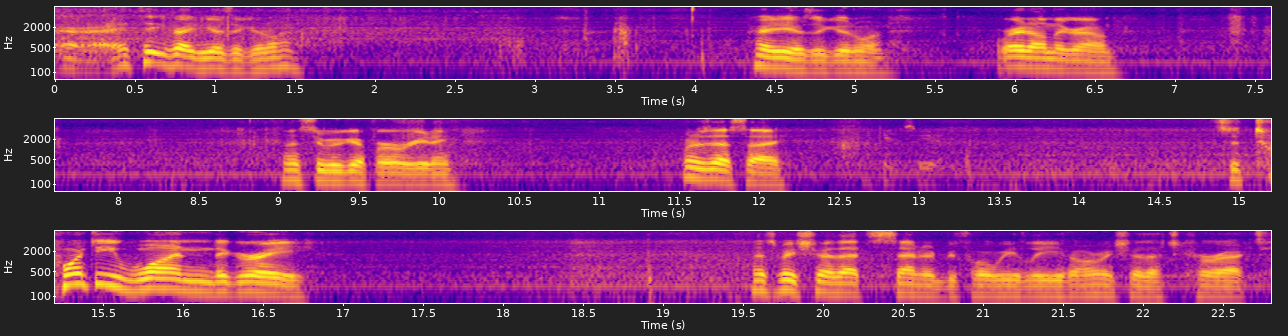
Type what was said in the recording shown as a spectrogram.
Alright, I think right here is a good one. Right here is a good one. Right on the ground. Let's see what we get for a reading. What does that say? I can't see it. It's a 21 degree. Let's make sure that's centered before we leave. I want to make sure that's correct.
